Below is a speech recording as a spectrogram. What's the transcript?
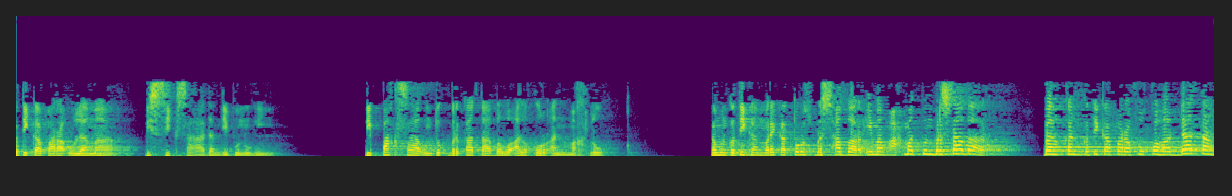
ketika para ulama disiksa dan dibunuhi dipaksa untuk berkata bahwa Al-Quran makhluk. Namun ketika mereka terus bersabar, Imam Ahmad pun bersabar. Bahkan ketika para fuqaha datang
